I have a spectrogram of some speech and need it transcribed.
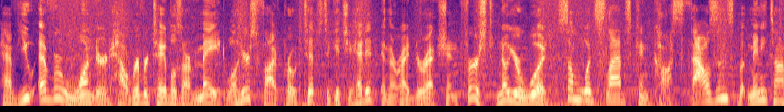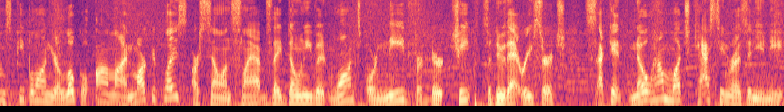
Have you ever wondered how river tables are made? Well, here's five pro tips to get you headed in the right direction. First, know your wood. Some wood slabs can cost thousands, but many times people on your local online marketplace are selling slabs they don't even want or need for dirt cheap, so do that research. Second, know how much casting resin you need.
